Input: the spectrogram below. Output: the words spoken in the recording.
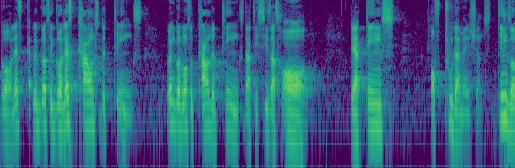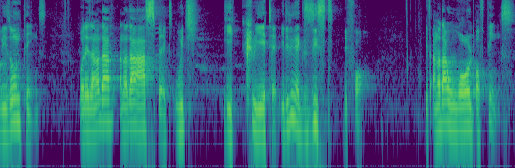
God, let's, God say, God, let's count the things. When God wants to count the things that He sees as all, there are things of two dimensions things of His own things but there's another, another aspect which he created. It didn't exist before. It's another world of things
